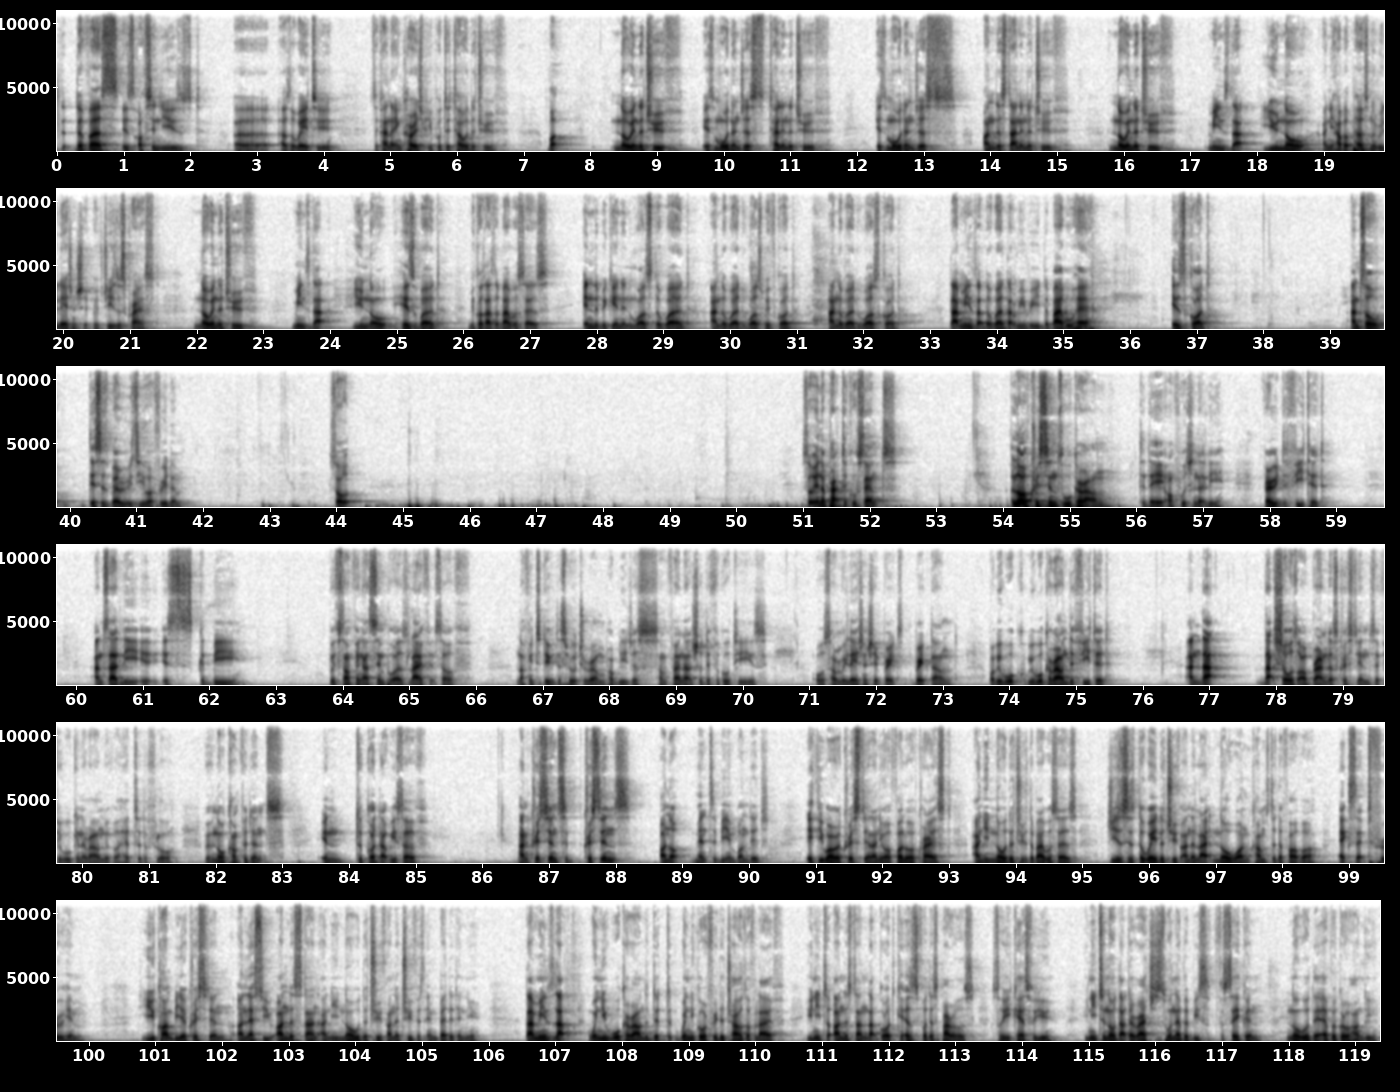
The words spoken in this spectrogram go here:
the, the verse is often used uh, as a way to to kind of encourage people to tell the truth. But knowing the truth is more than just telling the truth, it's more than just understanding the truth. Knowing the truth means that you know and you have a personal relationship with Jesus Christ. Knowing the truth means that you know His word, because as the Bible says, in the beginning was the Word, and the Word was with God, and the Word was God. That means that the word that we read, the Bible here, is God. And so this is where we receive our freedom. So So in a practical sense, a lot of Christians walk around today, unfortunately, very defeated. And sadly, it could be with something as simple as life itself. Nothing to do with the spiritual realm, probably just some financial difficulties or some relationship breaks, breakdown. But we walk, we walk around defeated. And that, that shows our brand as Christians if we're walking around with our head to the floor, with no confidence in the God that we serve. And Christians, Christians are not meant to be in bondage. If you are a Christian and you're a follower of Christ, and you know the truth, the Bible says Jesus is the way, the truth, and the light. No one comes to the Father except through him. You can't be a Christian unless you understand and you know the truth, and the truth is embedded in you. That means that when you walk around, the, when you go through the trials of life, you need to understand that God cares for the sparrows, so He cares for you. You need to know that the righteous will never be forsaken, nor will they ever grow hungry.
